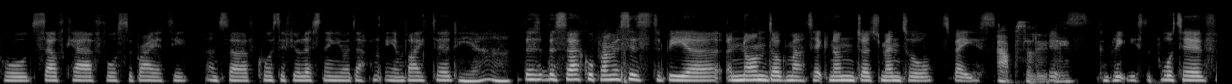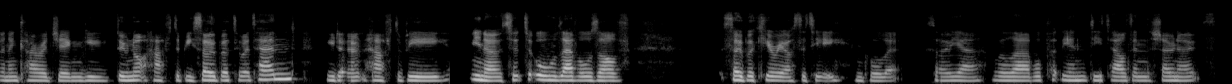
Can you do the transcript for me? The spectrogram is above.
called self-care for sobriety and so of course if you're listening you are definitely invited Yeah. the, the circle promises to be a, a non-dogmatic non-judgmental space Absolutely. it's completely supportive and encouraging. You do not have to be sober to attend. You don't have to be, you know, to, to all levels of sober curiosity, you can call it. So yeah, we'll uh, we'll put the in details in the show notes.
